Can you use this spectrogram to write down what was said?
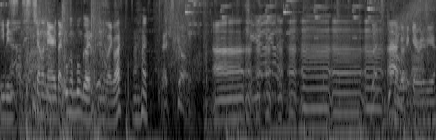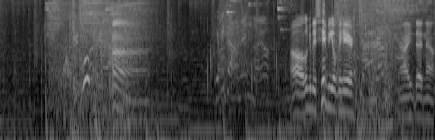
He was just chilling there, like ooga boonga. He was like, what? Let's go. Uh, uh, uh, uh, uh, uh, uh, uh, ah, go ahead, get rid of you. Uh, Here we go. oh, look at this hippie over here. Ah, he's dead now.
